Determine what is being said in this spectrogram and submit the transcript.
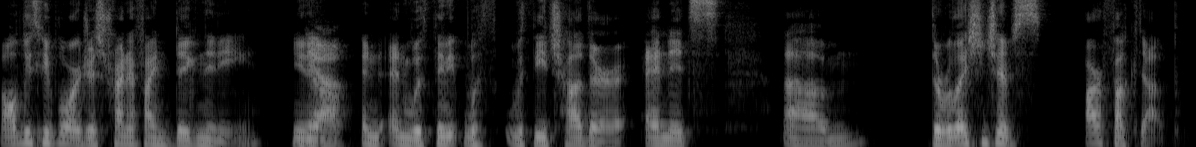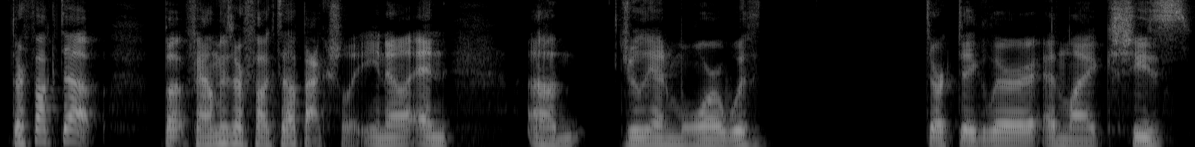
All these people are just trying to find dignity, you know, Yeah. and and within with with each other, and it's um the relationships are fucked up. They're fucked up, but families are fucked up actually, you know, and um Julianne Moore with Dirk Diggler and like she's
